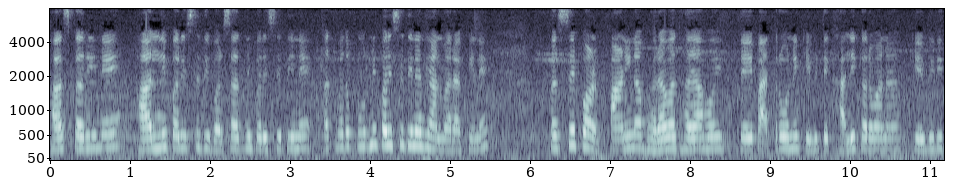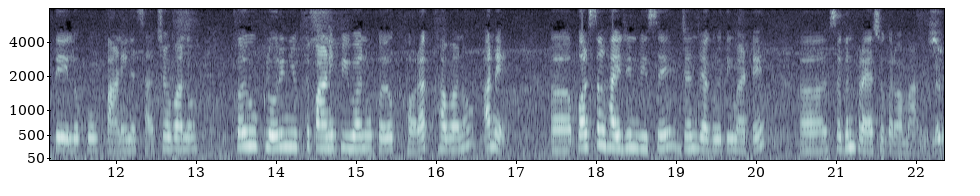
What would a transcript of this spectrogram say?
ખાસ કરીને હાલની પરિસ્થિતિ, વરસાદની પરિસ્થિતિને અથવા તો પૂરની પરિસ્થિતિને ધ્યાનમાં રાખીને કશે પણ પાણીના ભરાવા થયા હોય તે પાત્રોને કેવી રીતે ખાલી કરવાના, કેવી રીતે એ લોકો પાણીને સાચવવાનું, કયું ક્લોરિનયુક્ત પાણી પીવાનું, કયો ખોરાક ખાવાનો અને પર્સનલ હાઇજીન વિશે જનજાગૃતિ માટે સઘન પ્રયાસો કરવામાં આવે છે.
